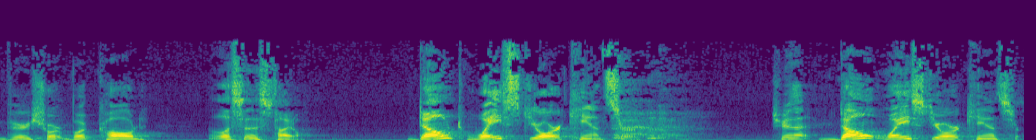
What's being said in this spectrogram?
a very short book called, listen to this title Don't Waste Your Cancer. Did you hear that? Don't waste your cancer.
